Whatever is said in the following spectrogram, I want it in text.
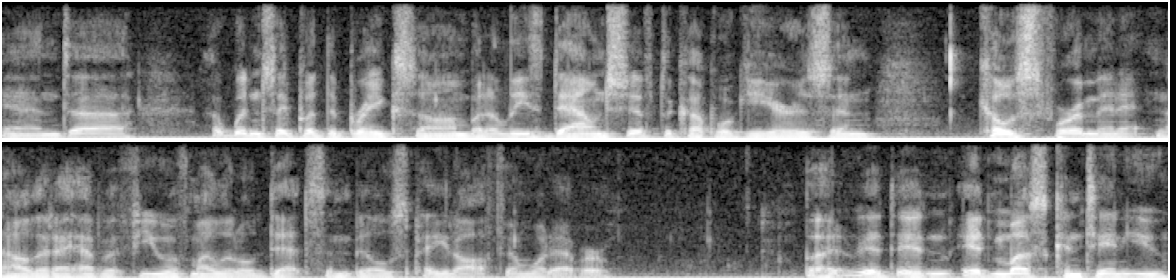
And uh, I wouldn't say put the brakes on, but at least downshift a couple gears and coast for a minute now that I have a few of my little debts and bills paid off and whatever. But it, it, it must continue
